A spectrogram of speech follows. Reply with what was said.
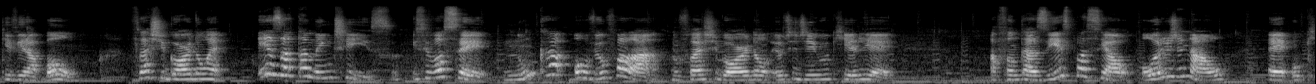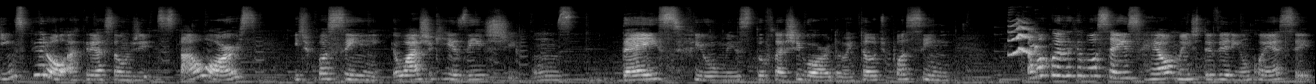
que vira bom? Flash Gordon é exatamente isso. E se você nunca ouviu falar no Flash Gordon, eu te digo que ele é a fantasia espacial original, é o que inspirou a criação de Star Wars e tipo assim, eu acho que existe uns 10 filmes do Flash Gordon, então tipo assim, é uma coisa que vocês realmente deveriam conhecer.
